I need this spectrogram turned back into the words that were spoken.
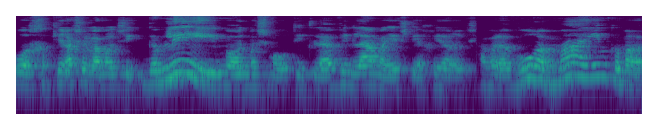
הוא החקירה של העולם הרגשי. גם לי היא מאוד משמעותית להבין למה יש לי אכילה רגשית. אבל עבור המים, כלומר,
